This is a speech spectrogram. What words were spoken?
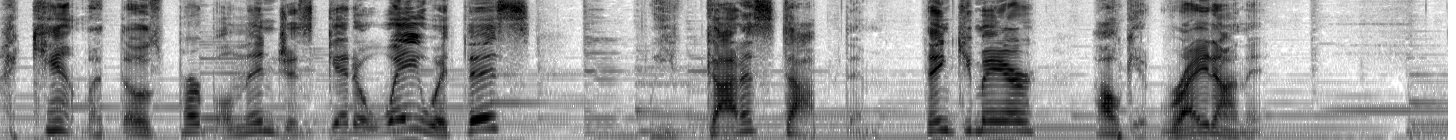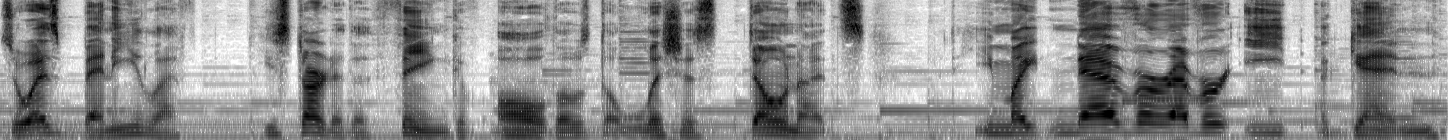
I can't let those purple ninjas get away with this. We've got to stop them. Thank you, Mayor. I'll get right on it. So as Benny left, he started to think of all those delicious donuts that he might never ever eat again.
